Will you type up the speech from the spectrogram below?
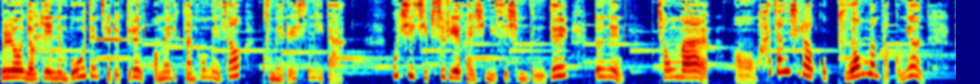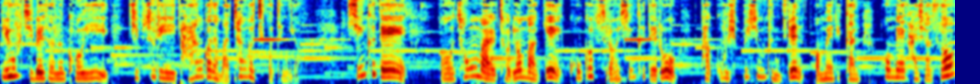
물론 여기에 있는 모든 재료들은 American Home에서 구매를 했습니다. 혹시 집수리에 관심 있으신 분들 또는 정말 어, 화장실하고 부엌만 바꾸면 미국 집에서는 거의 집수리 다 한 거나 마찬가지거든요. 싱크대 어, 정말 저렴하게 고급스러운 싱크대로 바꾸고 싶으신 분들은 American Home에 가셔서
